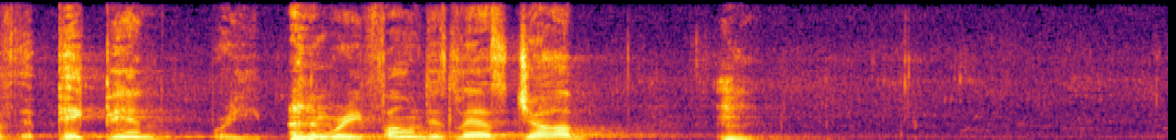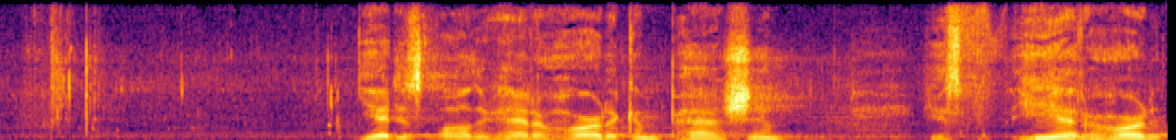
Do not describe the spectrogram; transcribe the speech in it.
of the pig pen where he, where he found his last job. Yet his father had a heart of compassion. His, he had a heart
